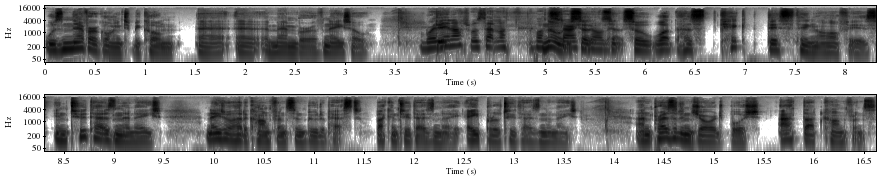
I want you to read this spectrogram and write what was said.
was never going to become uh, a, a, member of NATO. Were the, they not? Was that not what no, started so, all so, so what has kicked this thing off is in 2008, NATO had a conference in Budapest back in 2008, April 2008. And President George Bush at that conference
